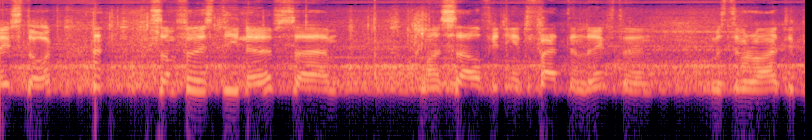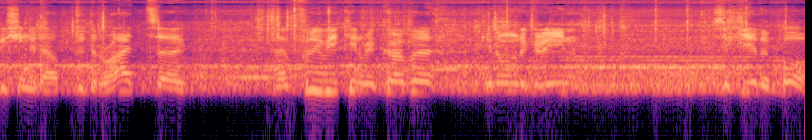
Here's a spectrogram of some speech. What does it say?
Not the start. Some first tee nerves. Um, myself hitting it fat and left, and Mr. Variety pushing it out to the right. So hopefully we can recover, get on the green, secure the par.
